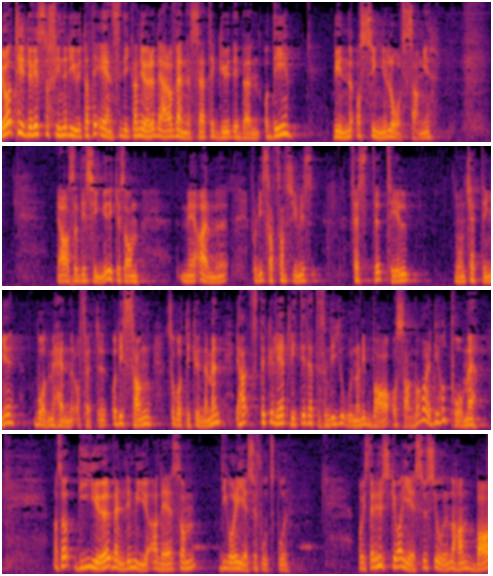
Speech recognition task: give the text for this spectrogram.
Jo, Tydeligvis så finner de ut at det eneste de kan gjøre, det er å venne seg til Gud i bønn. Og de begynner å synge lovsanger. Ja, altså, De synger ikke sånn med armene, for de satt sannsynligvis festet til noen kjettinger både med hender og føtter. Og de sang så godt de kunne. Men jeg har spekulert litt i dette som de gjorde når de ba og sang. Hva var det de holdt på med? Altså, De gjør veldig mye av det som de går i Jesu fotspor. Og Hvis dere husker hva Jesus gjorde når han ba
